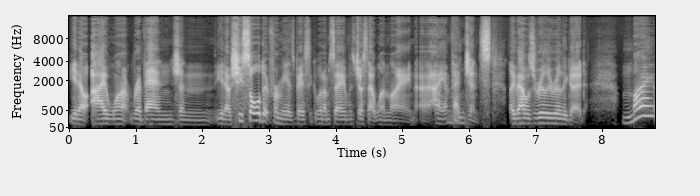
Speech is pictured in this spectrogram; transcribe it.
you know, I want revenge, and you know, she sold it for me. Is basically what I'm saying with just that one line. Uh, I am vengeance. Like that was really, really good. My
